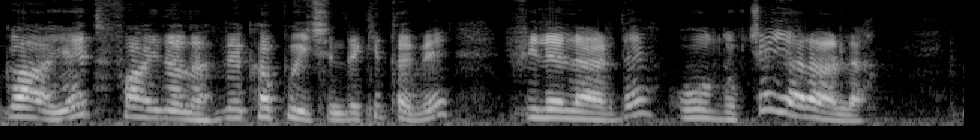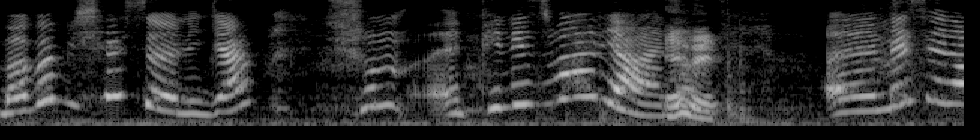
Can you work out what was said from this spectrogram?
gayet faydalı ve kapı içindeki tabi filelerde oldukça yararlı. Baba bir şey söyleyeceğim. Şun e, priz var yani. Evet, E, mesela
